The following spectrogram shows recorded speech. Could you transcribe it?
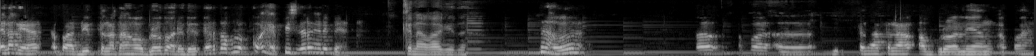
enak ya apa di tengah-tengah ngobrol tuh ada dead air. Tuh kok happy sekarang ini ya kenapa gitu? Nah uh, apa uh, di tengah-tengah obrolan yang apa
